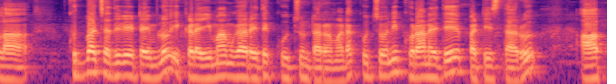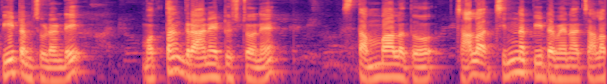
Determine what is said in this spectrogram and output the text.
అలా ఖుద్బా చదివే టైంలో ఇక్కడ ఇమాం గారు అయితే కూర్చుంటారనమాట కూర్చొని ఖురాన్ అయితే పఠిస్తారు. ఆ పీఠం చూడండి. మొత్తం గ్రానైట్ స్టోనే స్తంభాలతో చాలా చిన్న పీఠమైన చాలా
